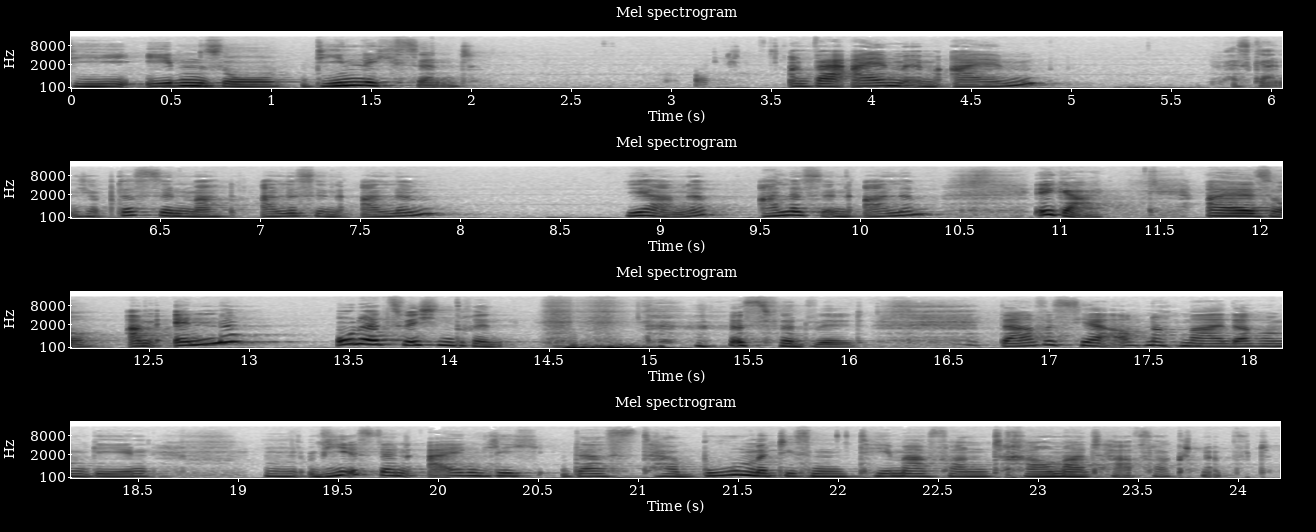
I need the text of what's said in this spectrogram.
die ebenso dienlich sind? Und bei allem im Allem, ich weiß gar nicht, ob das Sinn macht, alles in allem, ja, ne? Alles in allem, egal. Also, am Ende oder zwischendrin, es wird wild, darf es ja auch nochmal darum gehen, hm, wie ist denn eigentlich das Tabu mit diesem Thema von Traumata verknüpft?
